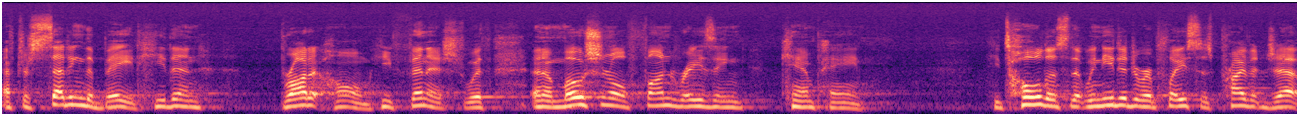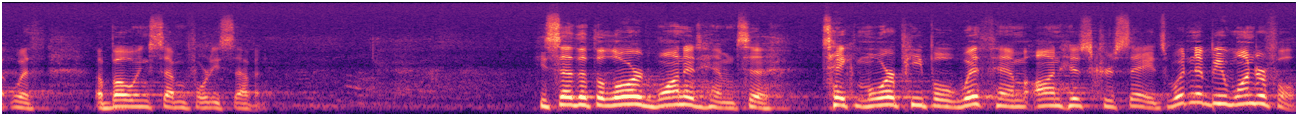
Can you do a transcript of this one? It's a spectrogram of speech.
After setting the bait, he then brought it home. He finished with an emotional fundraising campaign. He told us that we needed to replace his private jet with a Boeing 747. He said that the Lord wanted him to take more people with him on his crusades. Wouldn't it be wonderful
